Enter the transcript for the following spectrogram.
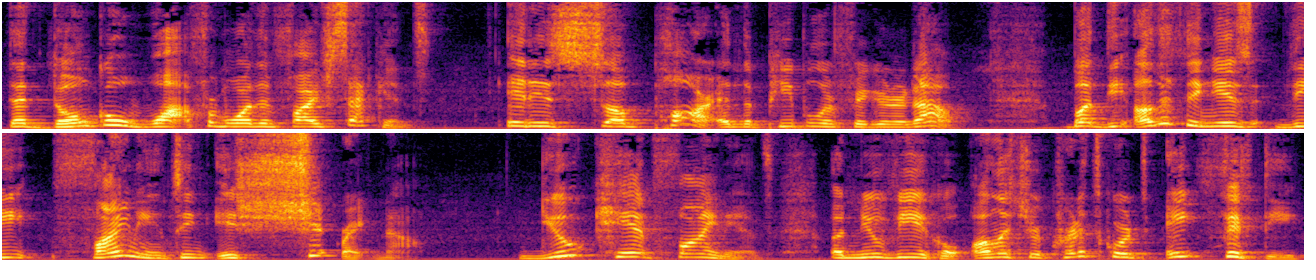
that don't go watt for more than five seconds. It is subpar, and the people are figuring it out. But the other thing is, the financing is shit right now. You can't finance a new vehicle unless your credit score is 850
